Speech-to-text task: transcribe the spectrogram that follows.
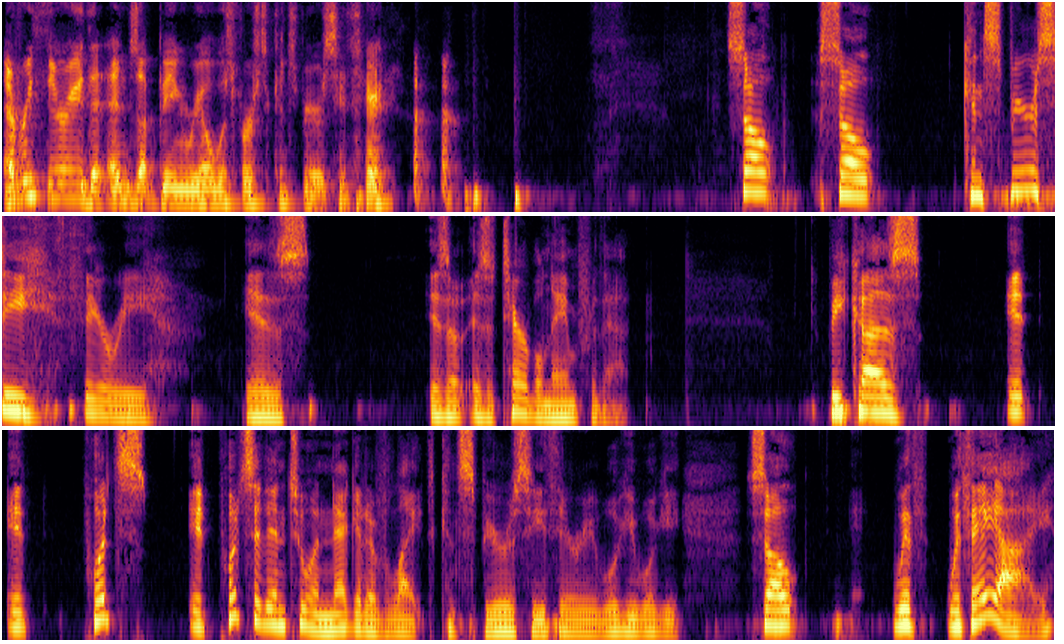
Every theory that ends up being real was first a conspiracy theory. so so conspiracy theory is is a is a terrible name for that because it it puts it puts it into a negative light conspiracy theory woogie woogie so with with ai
